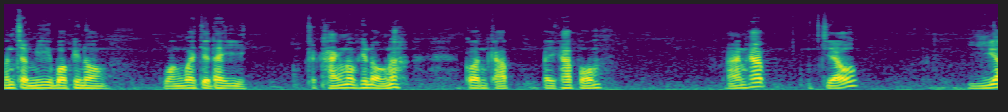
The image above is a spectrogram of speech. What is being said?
มันจะมีอีกบ่พี่น้อง หวังว่าจะได้อีกสักครั้งเนาะพี่น้องเนาะก่อนกลับไปครับผมผ่านครับ เจ๋วเยี่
